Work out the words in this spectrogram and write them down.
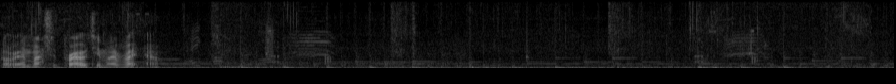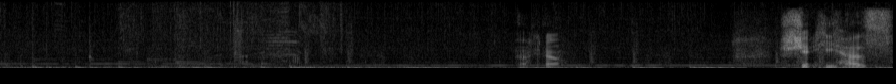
Not really a massive priority of mine right now. Fuck no. Shit, he has.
